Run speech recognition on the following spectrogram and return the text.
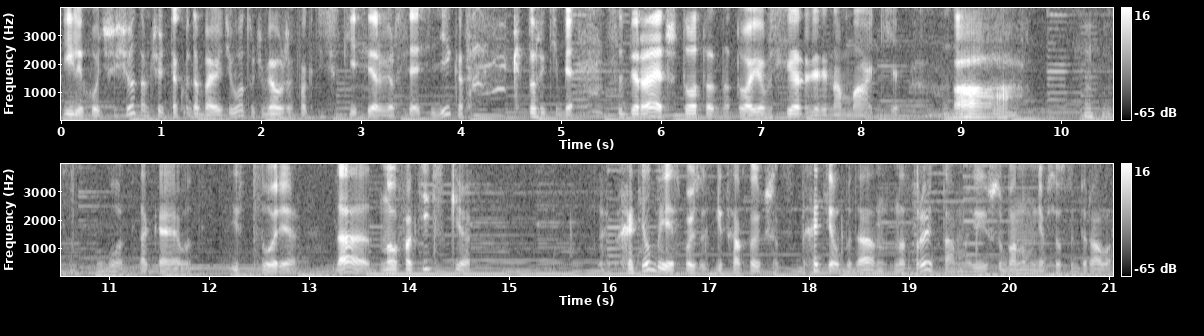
Или хочешь еще там что-то такое добавить. И вот у тебя уже фактически сервер CI-CD, который, который тебе собирает что-то на твоем сервере на Маке. Mm-hmm. Вот такая вот история. Да, но фактически хотел бы я использовать GitHub Actions? Да хотел бы, да, настроить там, и чтобы оно мне все собирало.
